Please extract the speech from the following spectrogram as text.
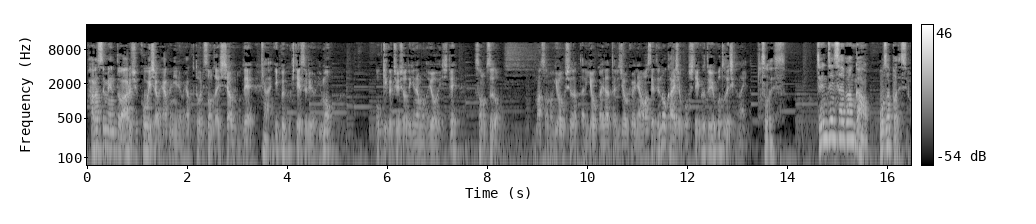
ハラスメントはある種行為者が100人いれば100通り存在しちゃうので、はい。一個一個規定するよりも、大きく抽象的なものを用意して、その都度、まあその業種だったり業界だったり状況に合わせての解釈をしていくということでしかない。そうです。全然裁判官大雑把ですよ。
